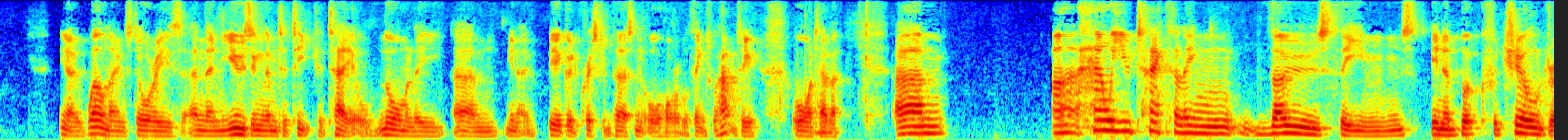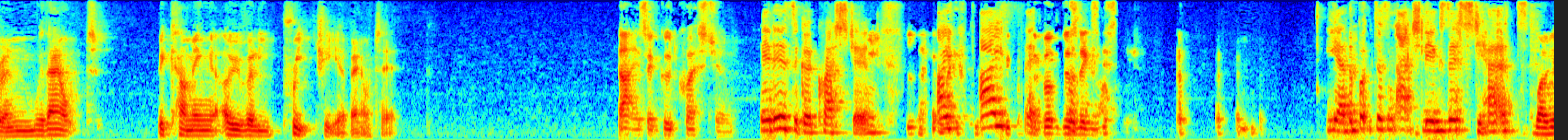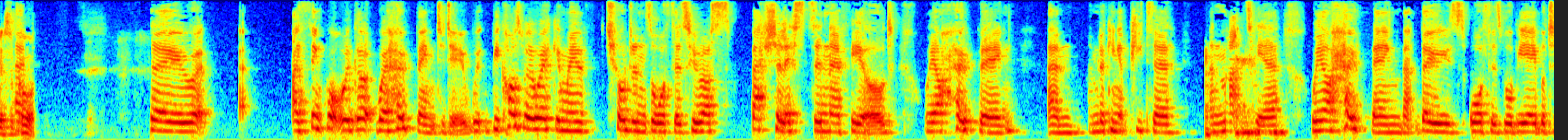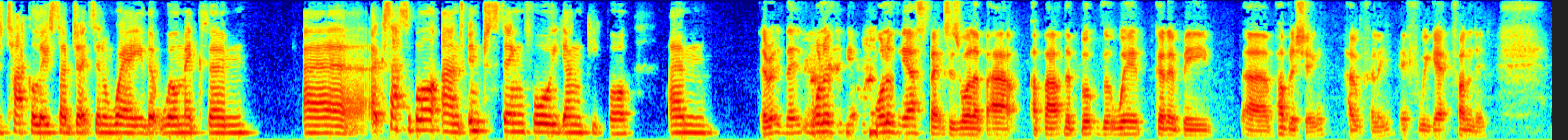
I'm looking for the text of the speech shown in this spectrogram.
you know well-known stories and then using them to teach a tale. Normally, um, you know, be a good Christian person, or horrible things will happen to you, or whatever. Um, uh, how are you tackling those themes in a book for children without becoming overly preachy about it? That is a good question. It is a good question. I, I think the book doesn't exist. yeah, the book doesn't actually exist yet. Well, yes, of um, course. so I think what we're go- we're hoping to do, we, because we're working with children's authors who are specialists in their field, we are hoping. Um, I'm looking at Peter and Matt here. We are hoping that those authors will be able to tackle those subjects in a way that will make them uh, accessible and interesting for young people. Um, one of the, one of the aspects as well about about the book that we're going to be uh, publishing, hopefully, if we get funded,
